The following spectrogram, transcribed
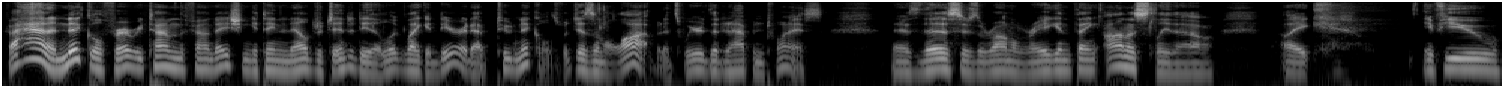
If I had a nickel for every time the Foundation contained an Eldritch entity that looked like a deer, I'd have two nickels, which isn't a lot, but it's weird that it happened twice. There's this, there's the Ronald Reagan thing. Honestly, though, like, if you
